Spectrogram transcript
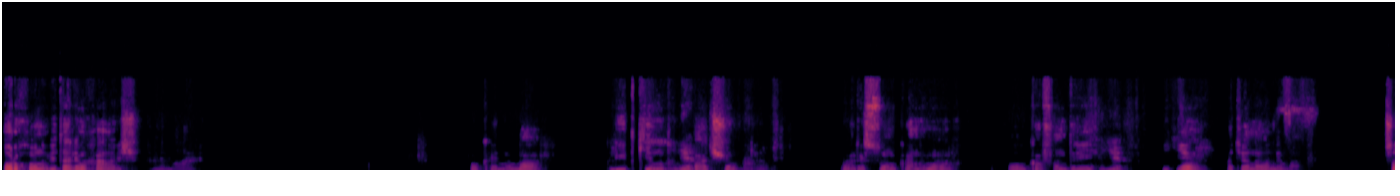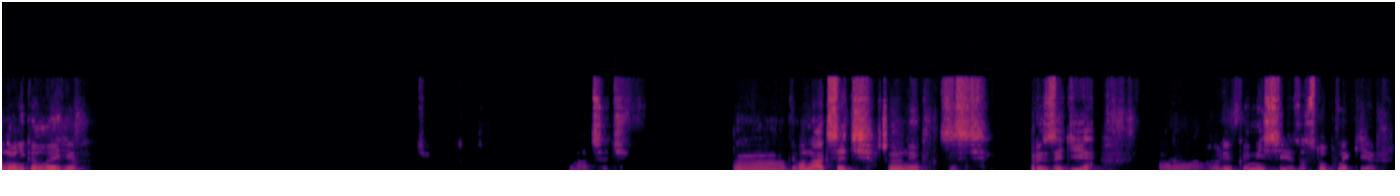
Порхон Віталій Михайлович Немає. поки нема. Пліткін Є. бачу. Рисунка нема. Волков Андрій Є. Є, Тетянова нема. Шановні колеги, 12. Е, 12 членів зас- президії, е, голів комісії, заступників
